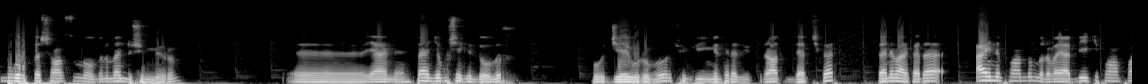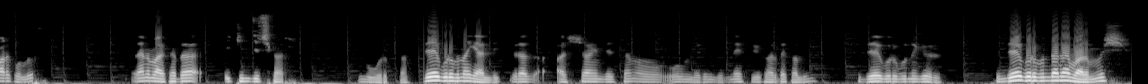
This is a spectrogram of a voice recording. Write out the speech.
bu grupta şansının olduğunu ben düşünmüyorum. Ee, yani bence bu şekilde olur. Bu C grubu. Çünkü İngiltere rahat lider çıkar. Danimarka'da aynı puanda olur veya 1-2 puan fark olur. Danimarka'da ikinci çıkar. Bu gruptan. D grubuna geldik. Biraz aşağı in desem ama olmuyor. Dur. Neyse yukarıda kalayım. D grubunu görür. Şimdi D grubunda ne varmış?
